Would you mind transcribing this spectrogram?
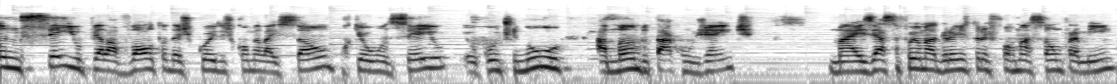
anseio pela volta das coisas como elas são, porque eu anseio, eu continuo amando estar com gente, mas essa foi uma grande transformação para mim.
